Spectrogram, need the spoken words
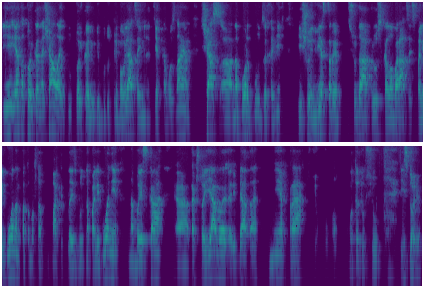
и это только начало, и тут только люди будут прибавляться, именно тех, кого знаем. Сейчас а, на борт будут заходить еще инвесторы сюда, плюс коллаборации с полигоном, потому что marketplace будет на полигоне, на БСК. А, так что я бы, ребята, не про вот эту всю историю.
